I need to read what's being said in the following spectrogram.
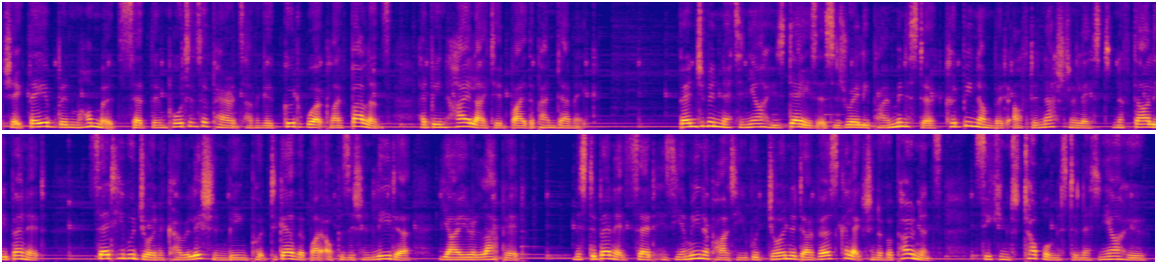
Sheikh Theyab bin Mohammed said the importance of parents having a good work life balance had been highlighted by the pandemic. Benjamin Netanyahu's days as Israeli Prime Minister could be numbered after nationalist Naftali Bennett said he would join a coalition being put together by opposition leader Yair Lapid. Mr. Bennett said his Yamina party would join a diverse collection of opponents seeking to topple Mr. Netanyahu.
